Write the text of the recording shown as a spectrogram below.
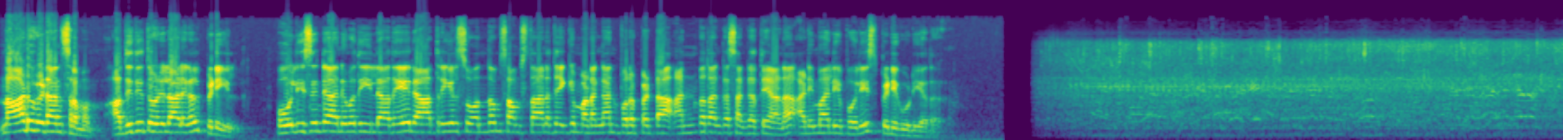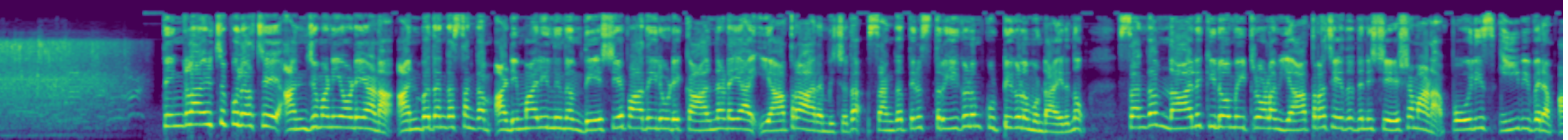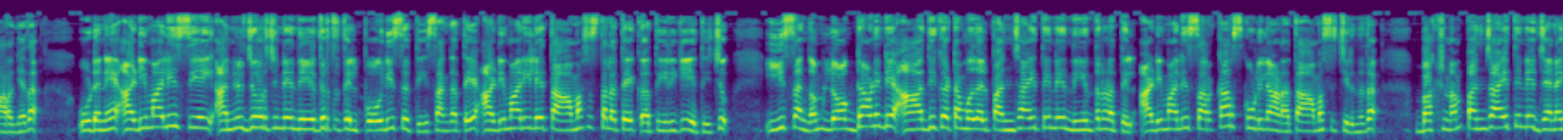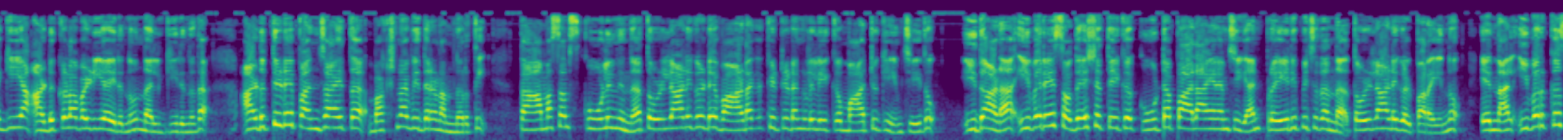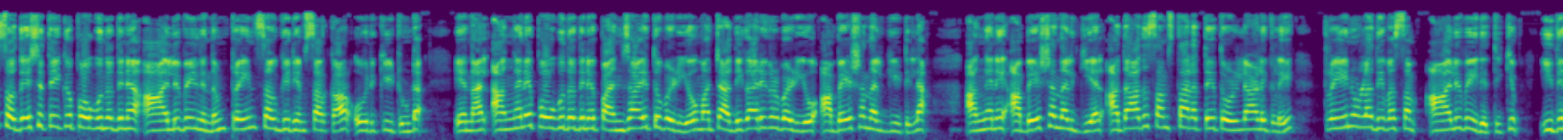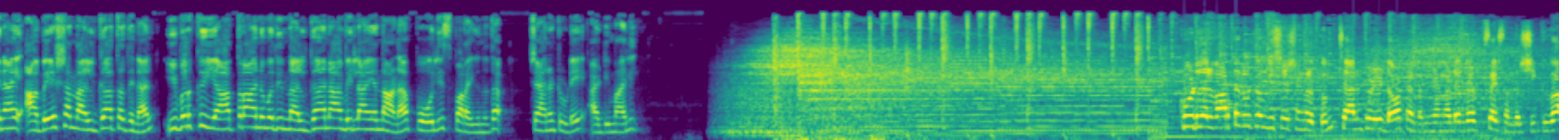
നാടുവിടാൻ ശ്രമം. അതിഥി തൊഴിലാളികൾ പിടിയിൽ. പോലീസിന്റെ അനുമതിയില്ലാതെ രാത്രിയിൽ സ്വന്തം സംസ്ഥാനത്തേക്ക് മടങ്ങാൻ പുറപ്പെട്ട അൻപതംഗ സംഘത്തെയാണ് അടിമാലി പോലീസ് പിടികൂടിയത്. തിങ്കളാഴ്ച പുലർച്ചെ അഞ്ചു മണിയോടെയാണ് അൻപതംഗ സംഘം അടിമാലിയിൽ നിന്നും ദേശീയപാതയിലൂടെ കാൽനടയായി യാത്ര ആരംഭിച്ചത്. സംഘത്തിൽ സ്ത്രീകളും കുട്ടികളും ഉണ്ടായിരുന്നു. സംഘം നാല് കിലോമീറ്ററോളം യാത്ര ചെയ്തതിനു ശേഷമാണ് പോലീസ് ഈ വിവരം അറിഞ്ഞത്. ഉടനെ അടിമാലി സിഐ അനിൽ ജോർജിന്റെ നേതൃത്വത്തിൽ പോലീസ് എത്തി സംഘത്തെ അടിമാലിയിലെ താമസ സ്ഥലത്തേക്ക് തിരികെ എത്തിച്ചു. ഈ സംഘം ലോക്ഡൌണിന്റെ ആദ്യഘട്ടം മുതൽ പഞ്ചായത്തിന്റെ നിയന്ത്രണത്തിൽ അടിമാലി സർക്കാർ സ്കൂളിലാണ് താമസിച്ചിരുന്നത്. ഭക്ഷണം പഞ്ചായത്തിന്റെ ജനകീയ അടുക്കള വഴിയായിരുന്നു നൽകിയിരുന്നത്. അടുത്തിടെ പഞ്ചായത്ത് ഭക്ഷണ വിതരണം നിർത്തി. താമസം സ്കൂളിൽ നിന്ന് തൊഴിലാളികളുടെ വാടക കെട്ടിടങ്ങളിലേക്ക് മാറ്റുകയും ചെയ്തു. ഇതാണ് ഇവരെ സ്വദേശത്തേക്ക് കൂട്ടപാലായനം ചെയ്യാൻ പ്രേരിപ്പിച്ചതെന്ന് തൊഴിലാളികൾ പറയുന്നു. എന്നാൽ ഇവർക്ക് സ്വദേശത്തേക്ക് പോകുന്നതിന് ആലുവയിൽ നിന്നും ട്രെയിൻ സൗകര്യം സർക്കാർ ഒരുക്കിയിട്ടുണ്ട്. എന്നാൽ അങ്ങനെ പോകുന്നതിന് പഞ്ചായത്ത് വഴിയോ മറ്റ് അധികാരികൾ വഴിയോ അപേക്ഷ നൽകിയിട്ടില്ല. അങ്ങനെ അപേക്ഷ നൽകിയാൽ അതാത് സംസ്ഥാനത്തെ തൊഴിലാളികളെ ട്രെയിനുള്ള ദിവസം ആലുവയിലെത്തിക്കും. ഇതിനായി അപേക്ഷ നൽകാത്തതിനാൽ ഇവർക്ക് യാത്രാനുമതി നൽകാനാവില്ല എന്നാണ് പോലീസ് പറയുന്നത്. ചാനറ്റുടെ അടിമാലി. കൂടുതൽ വാർത്തകൾക്കും വിശേഷങ്ങൾക്കും ചാനൽ ഡോട്ട് ഞങ്ങളുടെ വെബ്സൈറ്റ് സന്ദർശിക്കുക.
